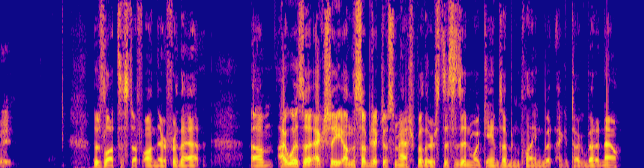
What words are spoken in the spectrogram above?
Right. There's lots of stuff on there for that. Um, I was uh, actually on the subject of Smash Brothers. This is in what games I've been playing, but I could talk about it now.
